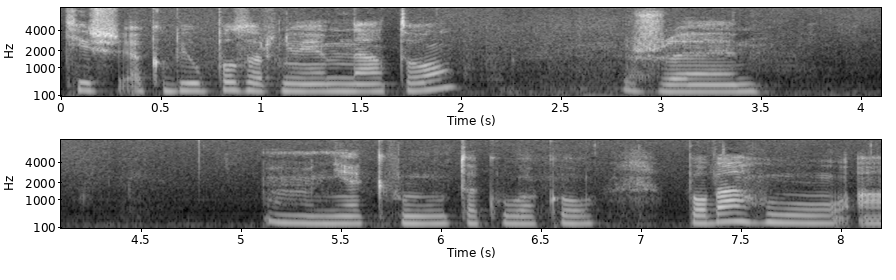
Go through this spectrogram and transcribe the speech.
tiež akoby upozorňujem na to, že mm, nejakú takú ako povahu a,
